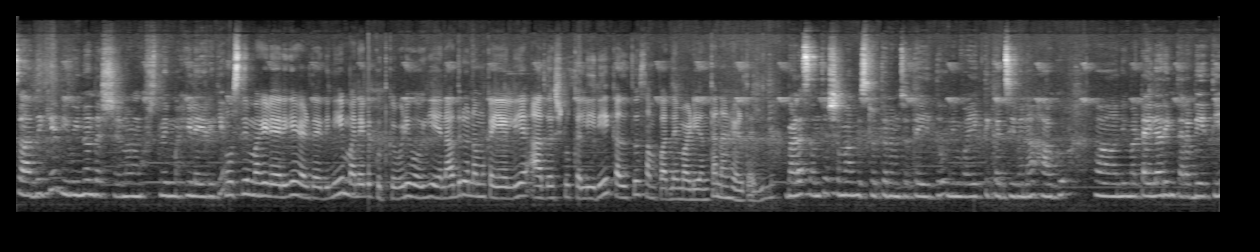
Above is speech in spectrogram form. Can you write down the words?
ಸೊ ಅದಕ್ಕೆ ನೀವು ಇನ್ನೊಂದಷ್ಟು ಜನ ಮುಸ್ಲಿಂ ಮಹಿಳೆಯರಿಗೆ ಮುಸ್ಲಿಂ ಮಹಿಳೆಯರಿಗೆ ಹೇಳ್ತಾ ಇದ್ದೀನಿ. ಮನೇಲಿ ಕುತ್ಕೋಬೇಡಿ ಹೋಗಿ ಏನಾದರೂ ನಮ್ಮ ಕೈಯಲ್ಲಿ ಆದಷ್ಟು ಕಲೀರಿ ಕಲಿತು ಸಂಪಾದನೆ ಮಾಡಿ ಅಂತ ನಾನು ಹೇಳ್ತಾ ಇದ್ದೀನಿ. ಭಾಳ ಸಂತೋಷ ಮ್ಯಾಮ್ ಇಷ್ಟೊತ್ತು ನಮ್ಮ ಜೊತೆ ಇದ್ದು ನಿಮ್ಮ ವೈಯಕ್ತಿಕ ಜೀವನ ಹಾಗೂ ನಿಮ್ಮ ಟೈಲರಿಂಗ್ ತರಬೇತಿ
